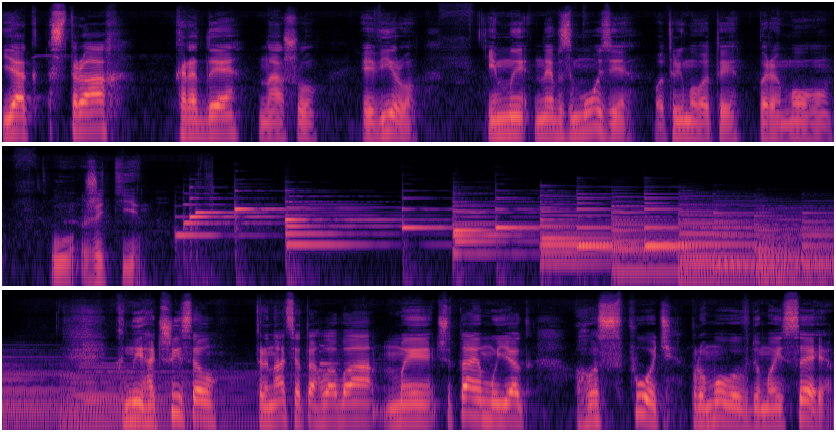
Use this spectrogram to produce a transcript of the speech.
Як страх краде нашу віру, і ми не в змозі отримувати перемогу у житті. Книга чисел, 13 глава. Ми читаємо, як Господь промовив до Мойсея,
